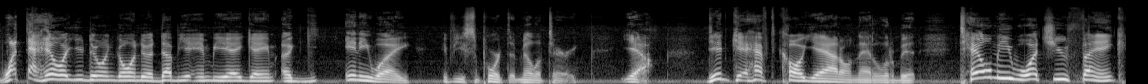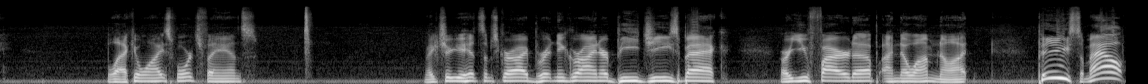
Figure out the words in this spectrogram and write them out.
What the hell are you doing going to a WNBA game ag- anyway if you support the military? Yeah. Did have to call you out on that a little bit. Tell me what you think, black and white sports fans. Make sure you hit subscribe. Brittney Griner, BG's back. Are you fired up? I know I'm not. Peace. I'm out.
